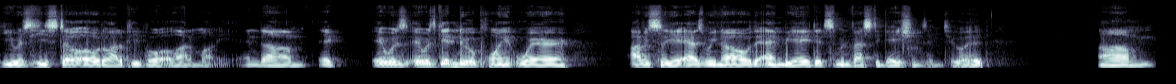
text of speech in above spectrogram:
he was he still owed a lot of people a lot of money. And um, it it was it was getting to a point where obviously as we know, the NBA did some investigations into it. Um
